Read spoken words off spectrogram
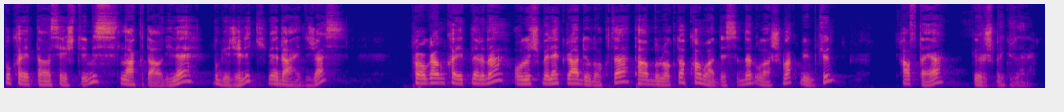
Bu kayıttan seçtiğimiz Lockdown ile bu gecelik veda edeceğiz. Program kayıtlarına 13melekradyo.tumblr.com adresinden ulaşmak mümkün. Haftaya görüşmek üzere.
